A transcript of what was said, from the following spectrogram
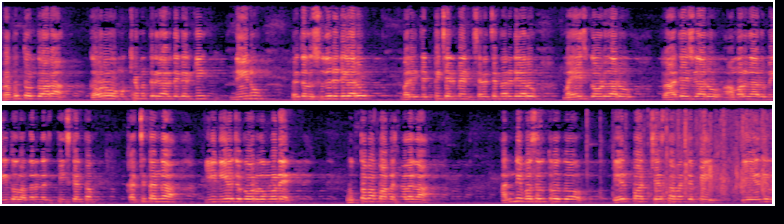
ప్రభుత్వం ద్వారా గౌరవ ముఖ్యమంత్రి గారి దగ్గరికి నేను పెద్దలు సుధీర్ రెడ్డి గారు మరి జడ్పీ చైర్మన్ శరత్చంద్రారెడ్డి గారు మహేష్ గౌడ్ గారు రాజేష్ గారు అమర్ గారు మిగతా వాళ్ళందరం కలిసి తీసుకెళ్తాం. ఖచ్చితంగా ఈ నియోజకవర్గంలోనే ఉత్తమ పాఠశాలగా అన్ని వసతులతో ఏర్పాటు చేస్తామని చెప్పి ఈ వేదిక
